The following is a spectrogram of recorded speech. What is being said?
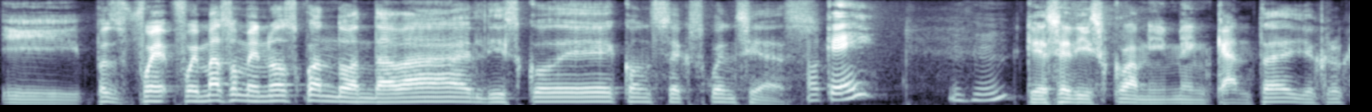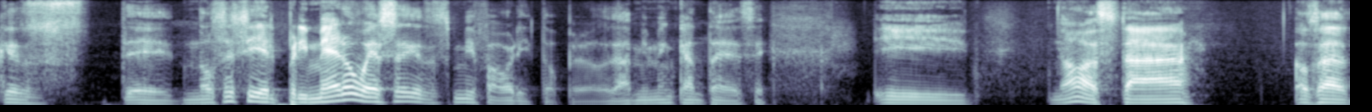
Y pues fue, fue más o menos cuando andaba el disco de Consecuencias. Ok. Que ese disco a mí me encanta. Yo creo que es. eh, no sé si el primero o ese es mi favorito, pero a mí me encanta ese. Y. No, está. O sea,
